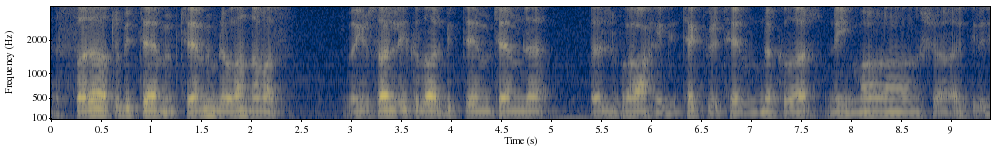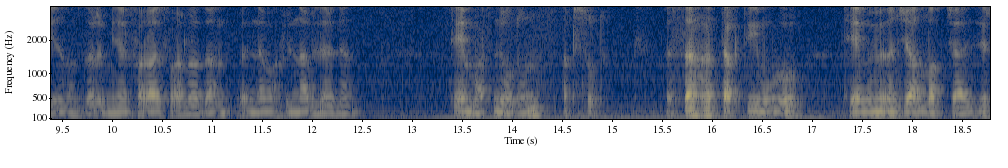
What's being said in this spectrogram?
Es-salatu bit teyemmüm. Teyemmümle olan namaz. Ve yusalli kılar teyemmüm teyemmümle el vahidi. Tek bir teyemmümle kılar. Ney ma şahit dilediği namazları minel faraiz farlardan ve nevafil nafillerden. Teyemmüm vaktinde olduğunun abdest oldu. Ve sahhat takdimuhu. Teyemmümü önce almak caizdir.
